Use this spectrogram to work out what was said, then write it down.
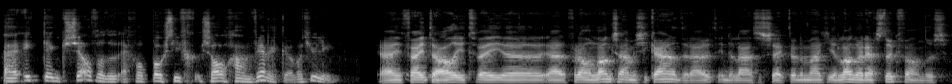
Eh, ik denk zelf dat het echt wel positief zal gaan werken. Wat jullie? Ja, in feite haal je twee, eh, ja, vooral een langzame chicane eruit in de laatste sector. Dan maak je een langer rechtstuk van. Dus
